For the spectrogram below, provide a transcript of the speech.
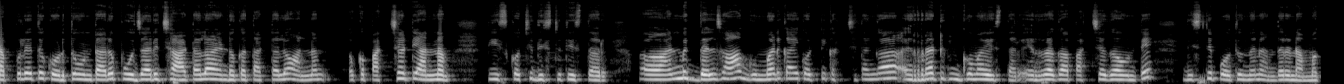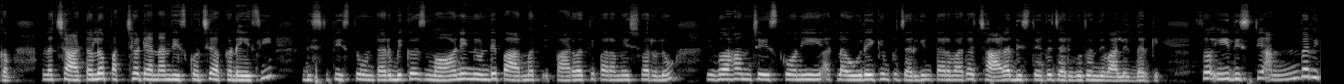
డప్పులైతే కొడుతూ ఉంటారు. పూజారి చాటలో అండ్ ఒక తట్టలో అన్నం ఒక పచ్చటి అన్నం తీసుకొచ్చి దిష్టి తీస్తారు. అండ్ మీకు తెలుసా గుమ్మడికాయ కొట్టి ఖచ్చితంగా ఎర్రటి కుంకుమ వేస్తారు. ఎర్రగా పచ్చగా ఉంటే దిష్టి పోతుందని అందరి నమ్మకం. అలా చాటలో పచ్చటి అన్నం తీసుకొచ్చి అక్కడ వేసి దిష్టి తీస్తూ ఉంటారు. బికాజ్ మార్నింగ్ నుండి పార్వతి పార్వతి పరమేశ్వరులు వివాహం చేసుకొని అట్లా ఊరేగింపు జరిగిన తర్వాత చాలా దిష్టి అయితే జరుగుతుంది వాళ్ళిద్దరికి. సో ఈ దిష్టి అందరి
